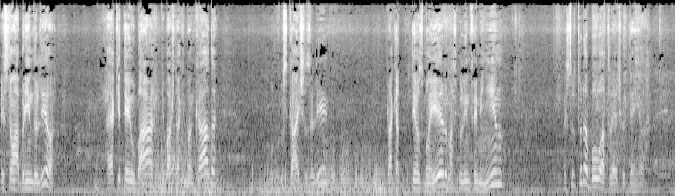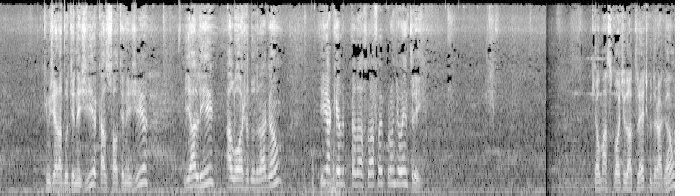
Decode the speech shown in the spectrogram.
Eles estão abrindo ali, ó. Aí aqui tem o bar, debaixo da arquibancada. Os caixas ali. Pra cá tem os banheiros, masculino e feminino. Uma estrutura boa o Atlético tem, ó. Aqui um gerador de energia, caso falte energia. E ali a loja do Dragão. E aquele pedaço lá foi por onde eu entrei. que é o mascote do Atlético Dragão.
